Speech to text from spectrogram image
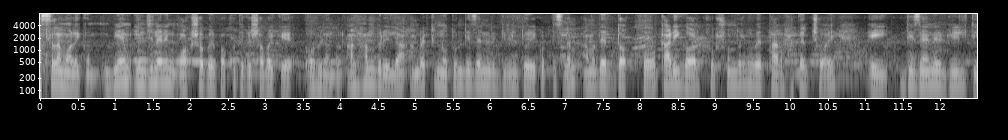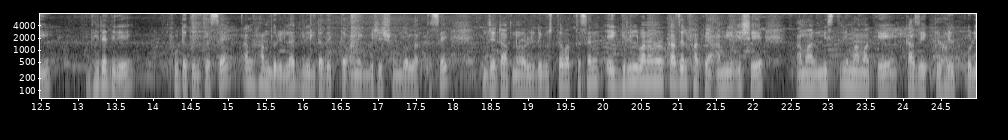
আসসালামু আলাইকুম। বিএম ইঞ্জিনিয়ারিং ওয়ার্কশপের পক্ষ থেকে সবাইকে অভিনন্দন। আলহামদুলিল্লাহ, আমরা একটি নতুন ডিজাইনের গ্রিল তৈরি করতেছিলাম। আমাদের দক্ষ কারিগর খুব সুন্দরভাবে তার হাতের ছোঁয়ায় এই ডিজাইনের গ্রিলটি ধীরে ধীরে ফুটে তুলতেছে। আলহামদুলিল্লাহ, গ্রিলটা দেখতে অনেক বেশি সুন্দর লাগতেছে, যেটা আপনারা অলরেডি বুঝতে পারতেছেন। এই গ্রিল বানানোর কাজের ফাঁকে আমি এসে আমার মিস্ত্রি মামাকে কাজে একটু হেল্প করি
